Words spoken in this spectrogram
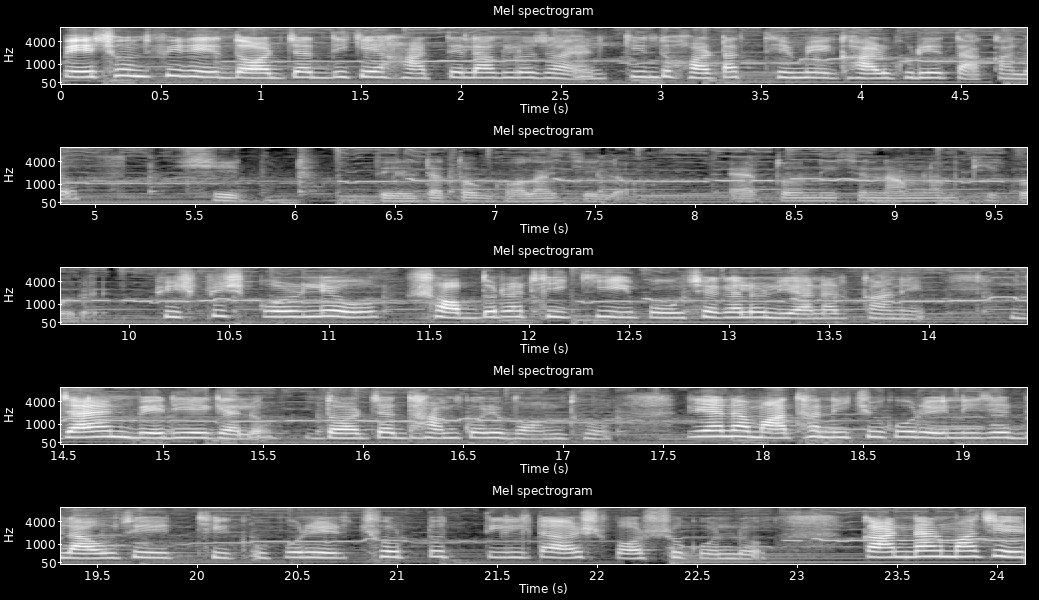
পেছন ফিরে দরজার দিকে হাঁটতে লাগল জায়ান কিন্তু হঠাৎ থেমে ঘাড় ঘুরিয়ে তাকালো। শিট তেলটা তো গলায় ছিল। এত নিচে নামলাম কি করে? ফিসফিস করলেও শব্দটা ঠিকই পৌঁছে গেল লিয়ানার কানে। জায়ান বেরিয়ে গেল দরজার ধাম করে বন্ধ। লিয়ানা মাথা নিচু করে নিজের ব্লাউজের ঠিক উপরের ছোট্ট তিলটা স্পর্শ করল। কান্নার মাঝে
